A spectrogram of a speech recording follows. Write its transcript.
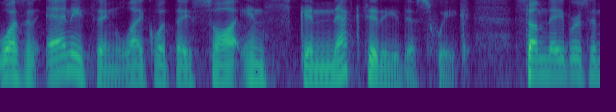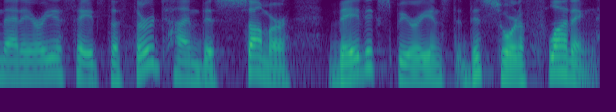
wasn't anything like what they saw in Schenectady this week. Some neighbors in that area say it's the third time this summer they've experienced this sort of flooding.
